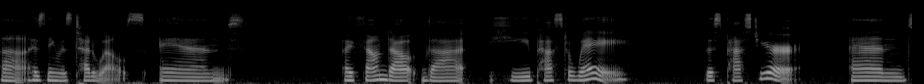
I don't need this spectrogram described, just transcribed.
Uh, his name is Ted Wells. And I found out that he passed away this past year. And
